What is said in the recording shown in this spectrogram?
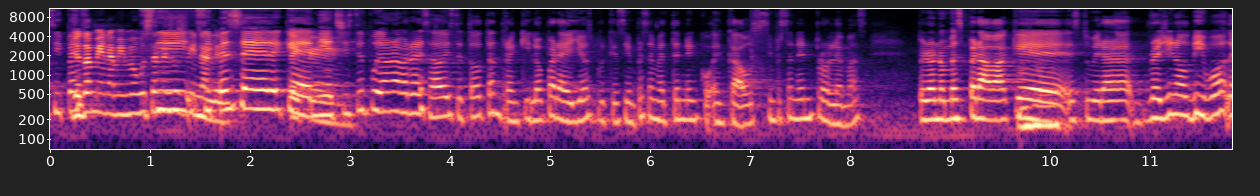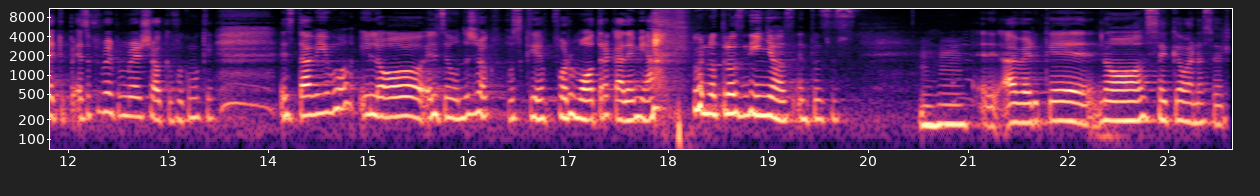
sí pensé. Yo también, a mí me gustan sí, esos finales. Sí pensé de que, De que- ni chistes pudieron haber regresado y esté todo tan tranquilo para ellos porque siempre se meten en, en caos, siempre están en problemas. Pero no me esperaba que estuviera Reginald vivo. De que, eso fue el primer shock, que fue como que está vivo. Y luego el segundo shock, pues que formó otra academia con otros niños. Entonces, eh, a ver qué, no sé qué van a hacer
